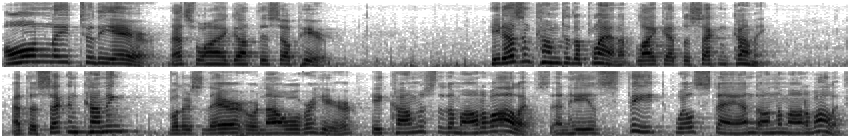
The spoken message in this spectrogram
only to the air. That's why I got this up here. He doesn't come to the planet like at the second coming. At the second coming, whether it's there or now over here, he comes to the Mount of Olives, and his feet will stand on the Mount of Olives.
